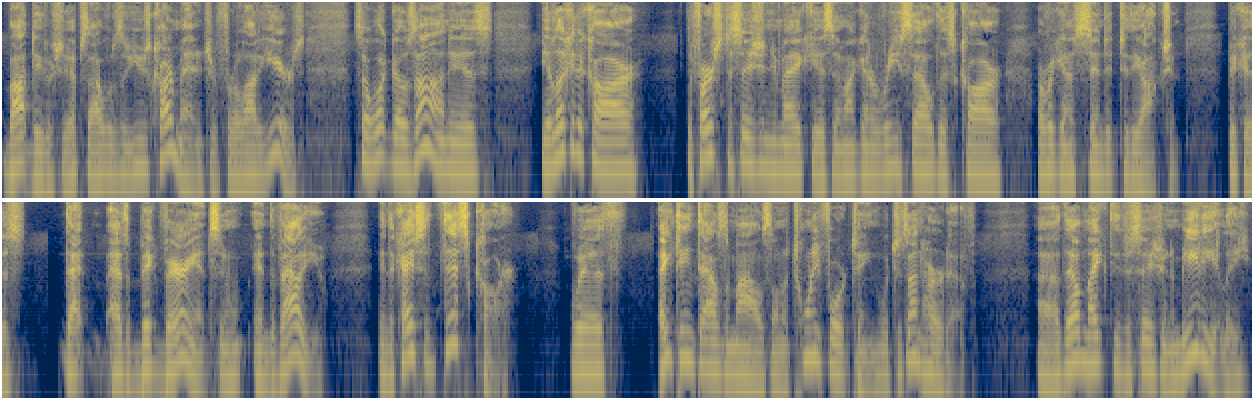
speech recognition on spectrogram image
bought dealerships. I was a used car manager for a lot of years. So what goes on is you look at a car, the first decision you make is am I going to resell this car or are we going to send it to the auction? Because that has a big variance in, in the value. In the case of this car, with 18,000 miles on a 2014, which is unheard of, uh, they'll make the decision immediately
